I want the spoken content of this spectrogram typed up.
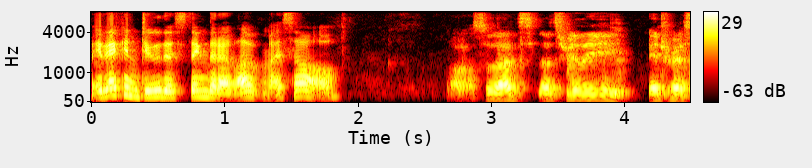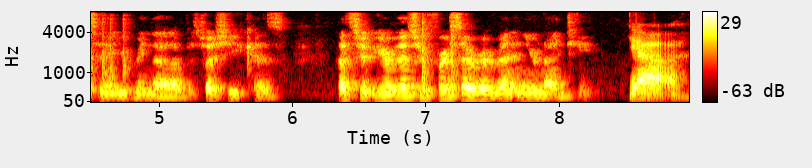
maybe I can do this thing that I love myself Wow, so that's that's really interesting that you bring that up, especially because that's your, your that's your first ever event and you're 19. yeah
